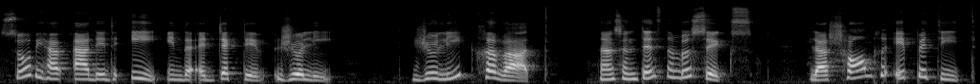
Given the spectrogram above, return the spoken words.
so we have added e in the adjective jolie. Jolie cravate. Now sentence number 6. La chambre est petite.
